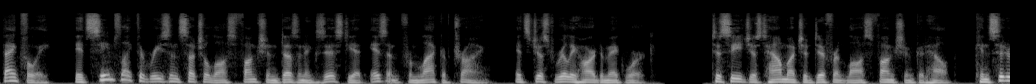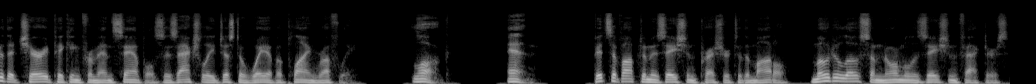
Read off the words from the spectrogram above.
Thankfully, it seems like the reason such a loss function doesn't exist yet isn't from lack of trying, it's just really hard to make work. To see just how much a different loss function could help, consider that cherry picking from n samples is actually just a way of applying roughly log n bits of optimization pressure to the model, modulo some normalization factors.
